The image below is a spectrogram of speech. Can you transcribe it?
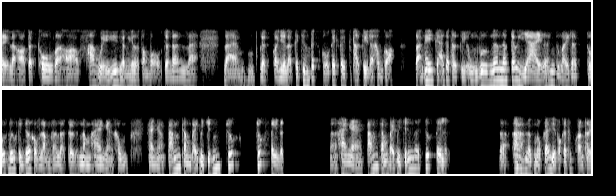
thì là họ tịch thu và họ phá hủy gần như là toàn bộ. Cho nên là là coi như là cái chứng tích của cái cái, cái thời kỳ đó không còn và ngay cả cái thời kỳ hùng vương đó, nó kéo dài đó như vậy đó tổ nước tôi nhớ không lầm đó là từ năm 2000 2879 trước trước tây lịch. À, 2879 đó, trước tây lịch. Đó, một cái gì một cái khoảng thời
